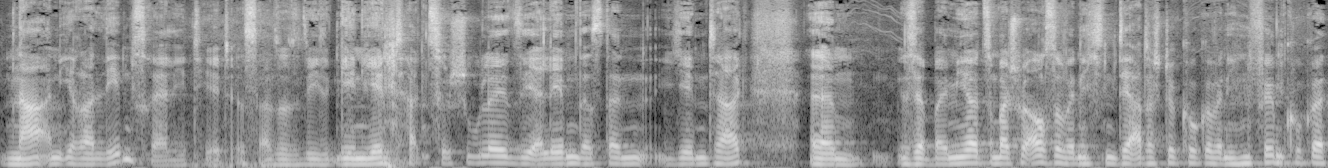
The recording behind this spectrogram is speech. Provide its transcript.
nah an ihrer Lebensrealität ist. Also sie gehen jeden Tag zur Schule, sie erleben das dann jeden Tag. Ähm, ist ja bei mir zum Beispiel auch so, wenn ich ein Theaterstück gucke, wenn ich einen Film gucke,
